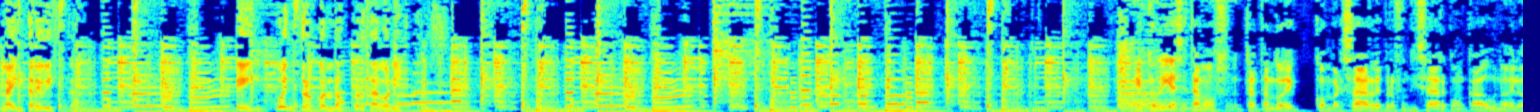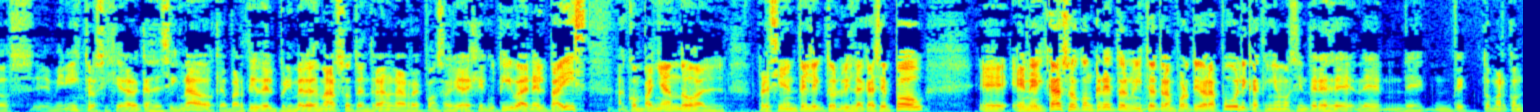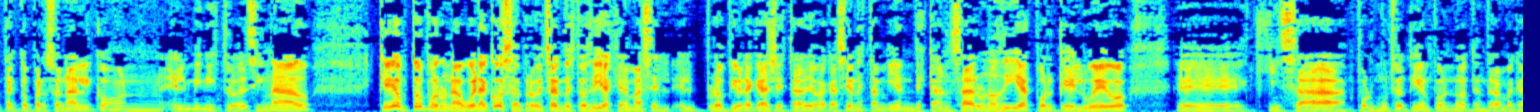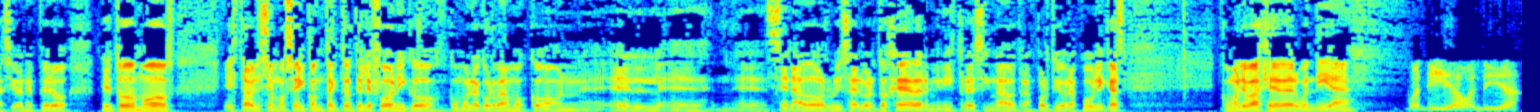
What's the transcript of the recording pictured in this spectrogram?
La entrevista. Encuentro con los protagonistas. Estos días estamos tratando de conversar, de profundizar con cada uno de los eh, ministros y jerarcas designados que a partir del primero de marzo tendrán la responsabilidad ejecutiva en el país, acompañando al presidente electo Luis Lacalle Pou. Eh, en el caso concreto del Ministerio de Transporte y Obras Públicas, teníamos interés de tomar contacto personal con el ministro designado que optó por una buena cosa, aprovechando estos días que además el, el propio La Calle está de vacaciones, también descansar unos días porque luego eh, quizá por mucho tiempo no tendrán vacaciones. Pero de todos modos establecemos el contacto telefónico como lo acordamos con el eh, eh, senador Luis Alberto Heber, ministro designado de Transporte y Obras Públicas. ¿Cómo le va Heber? Buen día. Buen día, buen día.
